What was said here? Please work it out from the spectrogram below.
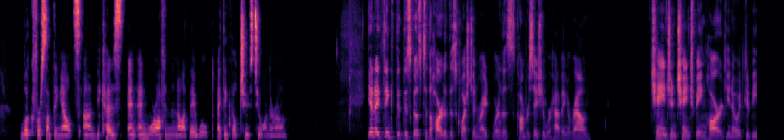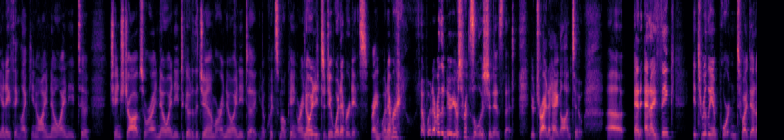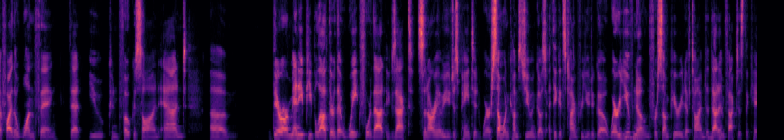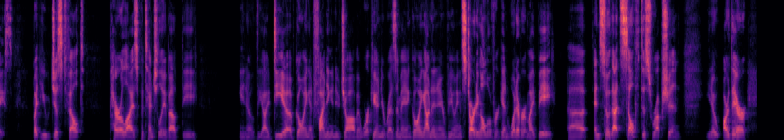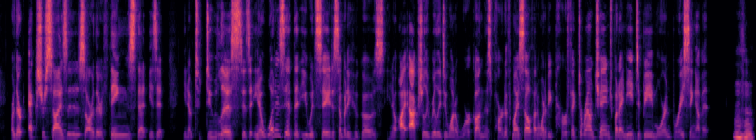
look for something else um, because, and, and more often than not, they will, I think they'll choose to on their own. Yeah, and I think that this goes to the heart of this question, right? Where this conversation we're having around change and change being hard. You know, it could be anything like, you know, I know I need to change jobs or I know I need to go to the gym or I know I need to, you know, quit smoking or I know I need to do whatever it is, right? Mm-hmm. Whatever whatever the New Year's resolution is that you're trying to hang on to. Uh, and and I think it's really important to identify the one thing that you can focus on and um, there are many people out there that wait for that exact scenario you just painted, where someone comes to you and goes, I think it's time for you to go, where you've known for some period of time that mm-hmm. that in fact is the case. But you just felt paralyzed potentially about the you know the idea of going and finding a new job and working on your resume and going out and interviewing and starting all over again whatever it might be uh, and so that self disruption you know are there are there exercises are there things that is it you know to-do lists is it you know what is it that you would say to somebody who goes you know i actually really do want to work on this part of myself. I don't want to be perfect around change but i need to be more embracing of it mm-hmm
